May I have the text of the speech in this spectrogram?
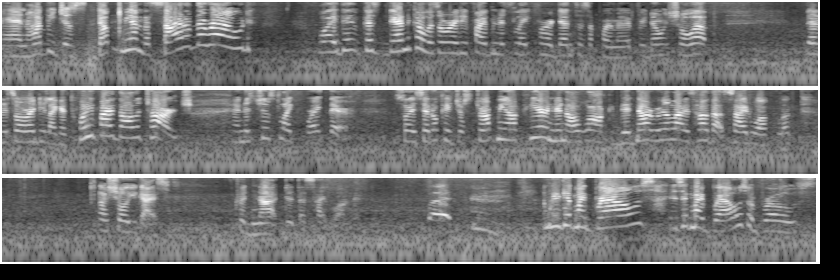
And hubby just dumped me on the side of the road. Well, I did because Danica was already five minutes late for her dentist appointment. If you don't show up, then it's already like a $25 charge. And it's just like right there. So I said okay just drop me off here and then I'll walk. Did not realize how that sidewalk looked. I'll show you guys. Could not do the sidewalk. But I'm gonna get my brows. Is it my brows or bros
